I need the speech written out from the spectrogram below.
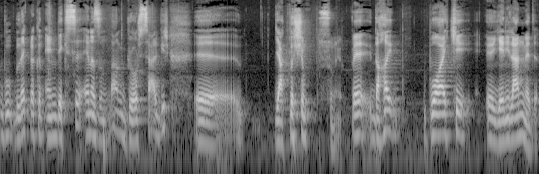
bu BlackRock'ın endeksi en azından görsel bir yaklaşım sunuyor ve daha bu ayki yenilenmedi.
